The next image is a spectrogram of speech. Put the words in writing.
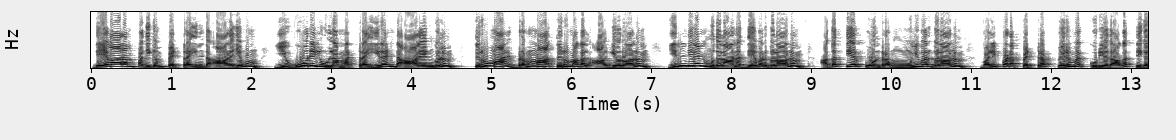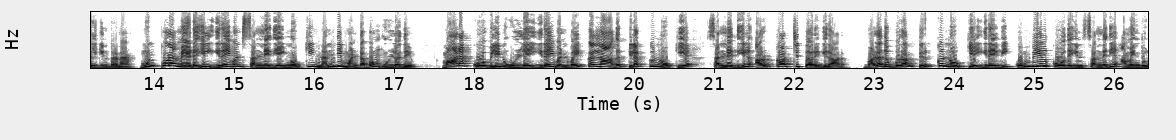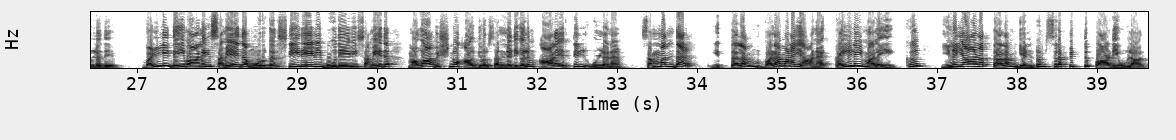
தேவாரம் பதிகம் பெற்ற இந்த ஆலயமும் இவ்வூரில் உள்ள மற்ற இரண்டு ஆலயங்களும் திருமால் பிரம்மா திருமகள் ஆகியோராலும் இந்திரன் முதலான தேவர்களாலும் அகத்தியர் போன்ற முனிவர்களாலும் வழிபட பெற்ற பெருமைக்குரியதாக திகழ்கின்றன. முன்புற மேடையில் இறைவன் சந்நிதியை நோக்கி நந்தி மண்டபம் உள்ளது. மாடக்கோவிலின் உள்ளே இறைவன் வைக்கல்நாதர் கிழக்கு நோக்கிய சன்னதியில் அருட்காட்சி தருகிறார். வலதுபுறம் தெற்கு நோக்கிய இறைவி கொம்பியல் கோதையின் சன்னதி அமைந்துள்ளது. வள்ளி தெய்வானை சமேத முருகர் ஸ்ரீதேவி பூதேவி சமேத மகாவிஷ்ணு ஆகியோர் சன்னதிகளும் ஆலயத்தில் உள்ளன. சம்பந்தர் இத்தலம் வடமலையான கைலை மலைக்கு இணையான தலம் என்றும் சிறப்பித்து பாடியுள்ளார்.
